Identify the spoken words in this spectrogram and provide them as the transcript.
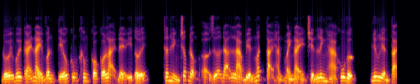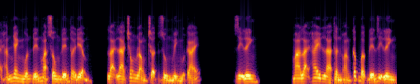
Đối với cái này vân tiếu cũng không có có lại để ý tới, thân hình chấp động ở giữa đã là biến mất tại hẳn mảnh này chiến linh hà khu vực, nhưng liền tại hắn nhanh muốn đến mặt sông đến thời điểm, lại là trong lòng chợt dùng mình một cái. Dị linh, mà lại hay là thần hoàng cấp bậc đến dị linh,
